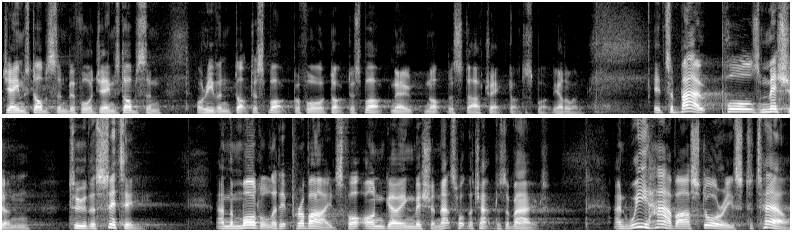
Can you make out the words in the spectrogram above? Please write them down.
James Dobson before James Dobson, or even Dr. Spock before Dr. Spock. No, not the Star Trek Dr. Spock, the other one. It's about Paul's mission to the city and the model that it provides for ongoing mission. That's what the chapter's about. And we have our stories to tell.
